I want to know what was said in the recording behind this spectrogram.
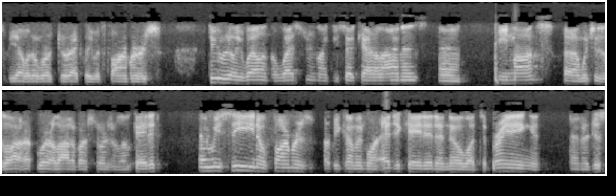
to be able to work directly with farmers. Do really well in the western, like you said, Carolinas and Piedmonts, uh, which is a lot, where a lot of our stores are located. And we see, you know, farmers are becoming more educated and know what to bring and, and are just,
